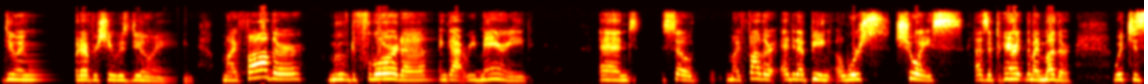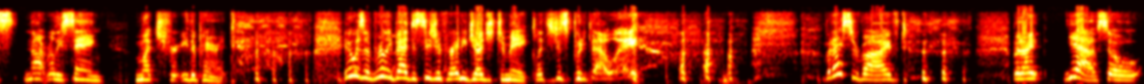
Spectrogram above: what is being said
doing whatever she was doing. My father moved to Florida and got remarried. And so my father ended up being a worse choice as a parent than my mother, which is not really saying much for either parent. it was a really bad decision for any judge to make. Let's just put it that way. but I survived. but I, yeah, so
